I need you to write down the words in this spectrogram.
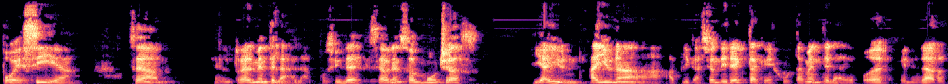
poesía. O sea, realmente las, posibilidades que se abren son muchas y hay, un, hay una aplicación directa que es justamente la de poder generar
